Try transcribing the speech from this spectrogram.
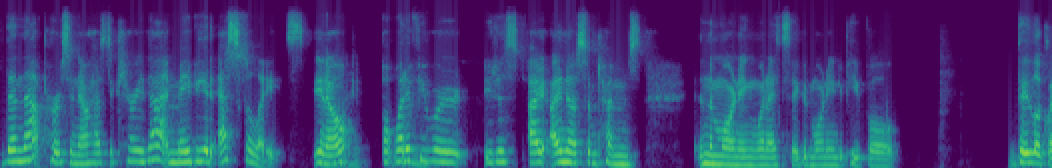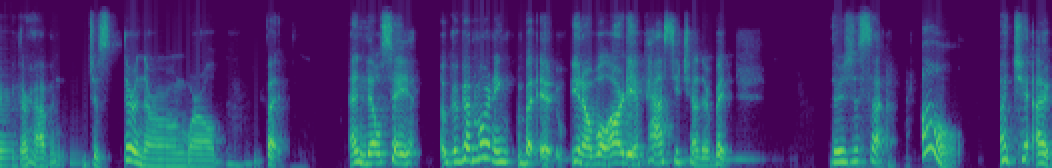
then that person now has to carry that and maybe it escalates, you know. Right. But what if you were, you just, I, I know sometimes in the morning when I say good morning to people, they look like they're having just, they're in their own world, Mhm. but, and they'll say, oh, good, good morning, but it, you know, we'll already have passed each other. But there's just a, oh, a, ch- a,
